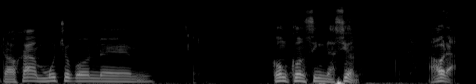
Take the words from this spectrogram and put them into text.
Trabajaban mucho con, em, con consignación. Ahora,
